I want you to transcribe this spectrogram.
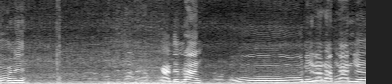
บอกวันนี้ งานเต็มร้าน โอ้ นี่ระรับงานเยอะ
